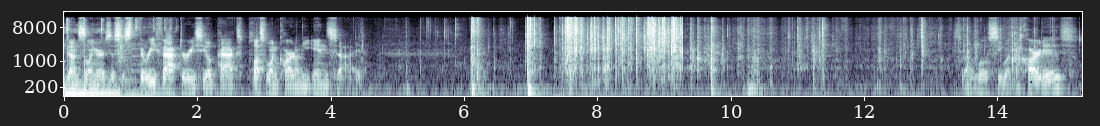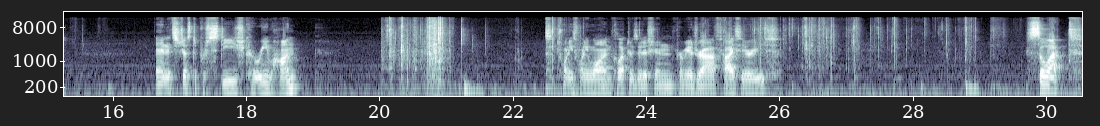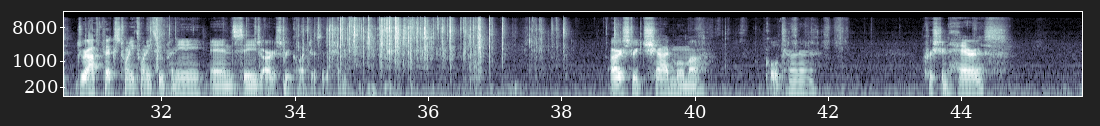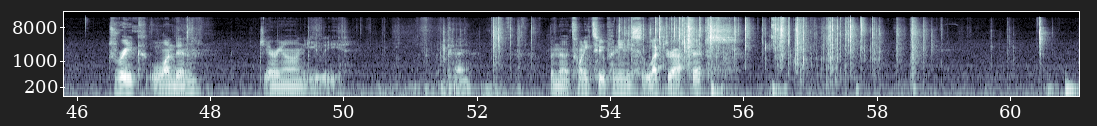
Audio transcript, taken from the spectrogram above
Gunslingers. This is three factory sealed packs plus one card on the inside. So we'll see what the card is. And it's just a Prestige Kareem Hunt. 2021 Collector's Edition Premier Draft High Series. Select Draft Picks 2022 Panini and Sage Artistry Collector's Edition. Artistry Chad Muma, Cole Turner, Christian Harris, Drake London, Jerrion Ealy. Okay. Then the 22 Panini Select Draft Picks.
